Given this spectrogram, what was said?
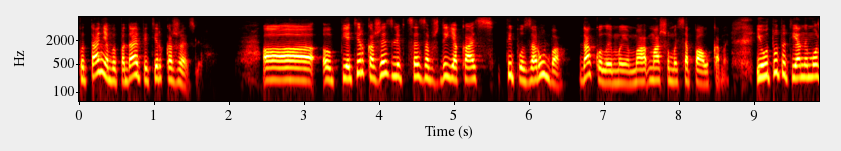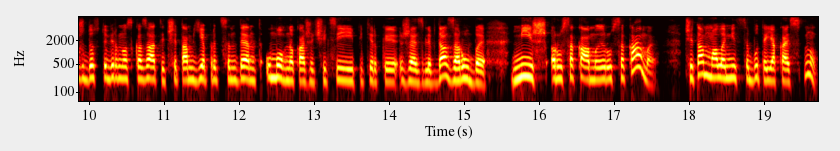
питання випадає п'ятірка жезлів. П'ятірка жезлів це завжди якась типу заруба. Да, коли ми ма- машемося палками, і отут от я не можу достовірно сказати, чи там є прецедент, умовно кажучи, цієї п'ятірки жезлів, да, заруби між русаками і русаками, чи там мала місце бути якась ну,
